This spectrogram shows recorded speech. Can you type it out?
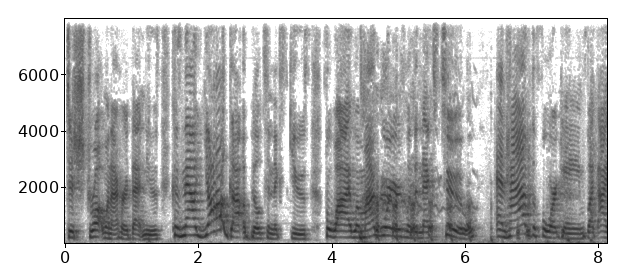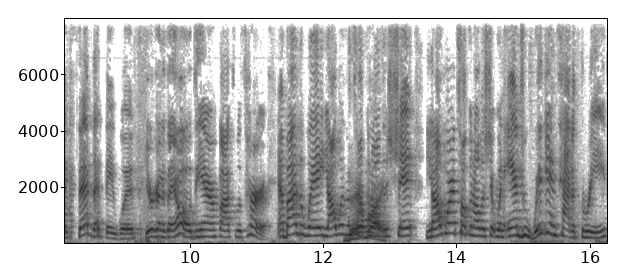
distraught when I heard that news because now y'all got a built-in excuse for why when my Warriors win the next two and have the four games, like I said that they would, you're gonna say, "Oh, De'Aaron Fox was hurt." And by the way, y'all wasn't Damn talking all this shit. Y'all weren't talking all this shit when Andrew Wiggins had a three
